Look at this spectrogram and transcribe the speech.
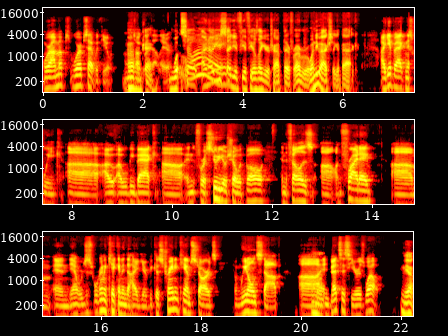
we're I'm up, we're upset with you. We'll Oh, talk okay. about that later. What, so I know you said you feel feels like you're trapped there forever. When do you actually get back? I get back next week. Uh, I, I will be back uh, in, for a studio show with Bo and the fellas uh, on Friday. Um, and yeah, we're just we're gonna kick it into high gear because training camp starts and we don't stop. Uh, Uh-huh. And Betts is here as well. Yeah.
